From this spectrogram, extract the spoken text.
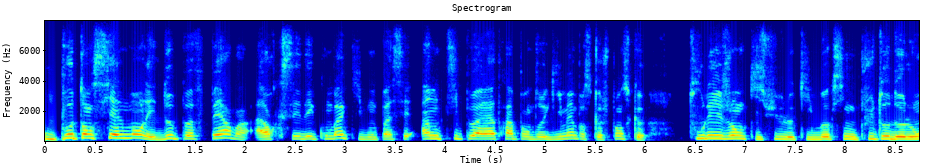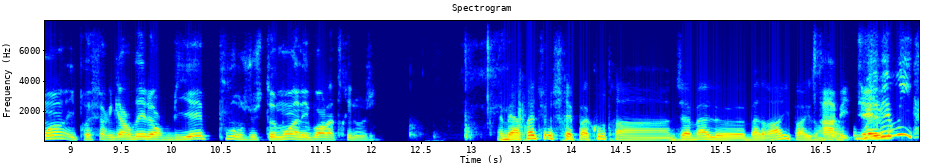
où potentiellement les deux peuvent perdre, alors que c'est des combats qui vont passer un petit peu à la trappe, entre guillemets, parce que je pense que tous les gens qui suivent le kickboxing plutôt de loin, ils préfèrent garder leur billet pour justement aller voir la trilogie. Mais après, tu vois, je serais pas contre un Jamal euh, Badrari, par exemple. Ah, mais, oui,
